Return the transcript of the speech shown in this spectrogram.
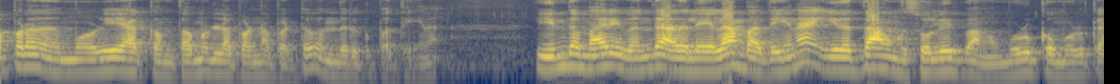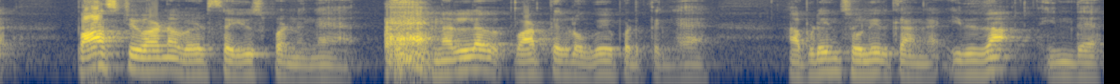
அப்புறம் மொழியாக்கம் தமிழில் பண்ணப்பட்டு வந்திருக்கு பார்த்தீங்கன்னா இந்த மாதிரி வந்து அதில் எல்லாம் பார்த்தீங்கன்னா இதை தான் அவங்க சொல்லியிருப்பாங்க முழுக்க முழுக்க. பாசிட்டிவான வேர்ட்ஸை யூஸ் பண்ணுங்கள் நல்ல வார்த்தைகளை உபயோகப்படுத்துங்க அப்படின்னு சொல்லியிருக்காங்க. இதுதான் இந்த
